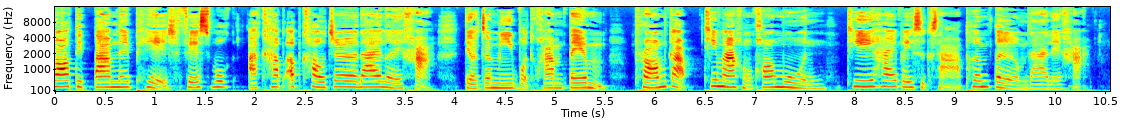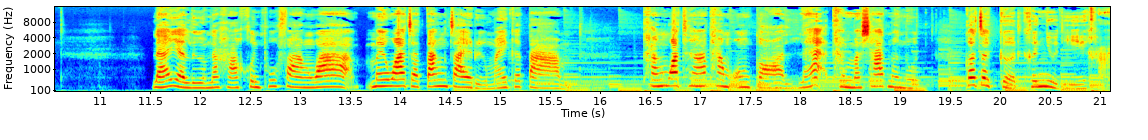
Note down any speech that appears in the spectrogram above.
รอติดตามในเพจ Facebook A Cup of Culture ได้เลยค่ะ เดี๋ยวจะมีบทความเต็ม พร้อมกับที่มาของข้อมูลที่ให้ไปศึกษาเพิ่มเติมได้เลยค่ะ และอย่าลืมนะคะ คุณผู้ฟังว่าไม่ว่าจะตั้งใจหรือไม่ก็ตาม ทั้งวัฒนธรรมองค์กรและธรรมชาติมนุษย์ ก็จะเกิดขึ้นอยู่ดีค่ะ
